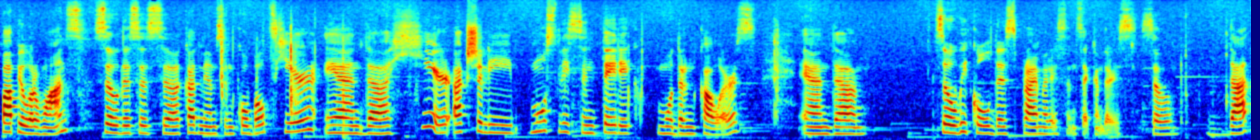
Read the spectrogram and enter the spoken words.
popular ones. So this is uh, cadmiums and cobalts here. And uh, here actually mostly synthetic modern colors. And um, so we call this primaries and secondaries. So that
